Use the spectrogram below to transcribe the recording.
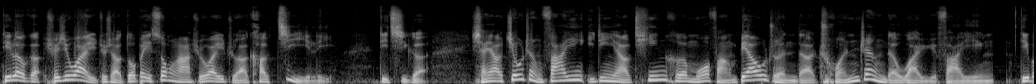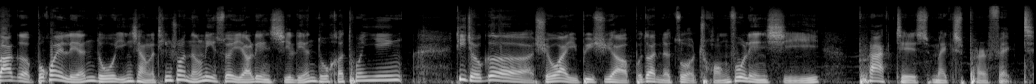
第六个，学习外语就是要多背诵啊！学外语主要靠记忆力。第七个，想要纠正发音，一定要听和模仿标准的纯正的外语发音。第八个，不会连读影响了听说能力，所以要练习连读和吞音。第九个，学外语必须要不断的做重复练习，practice makes perfect。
